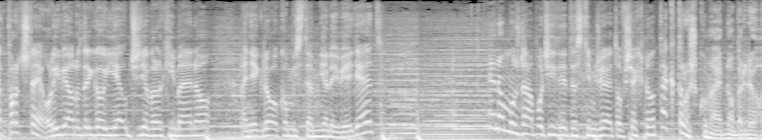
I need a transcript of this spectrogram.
tak proč ne? Olivia Rodrigo je určitě velký jméno a někdo, o kom byste měli vědět. Jenom možná počítejte s tím, že je to všechno tak trošku na jedno brdo.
